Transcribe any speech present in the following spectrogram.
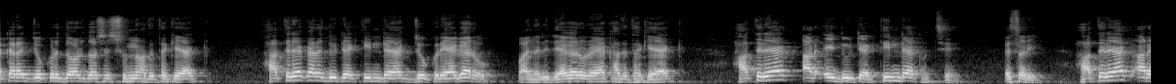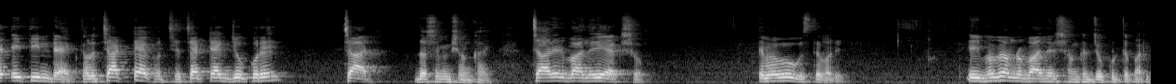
এক আর এক যোগ করে দশ, দশের শূন্য হাতে থাকে এক। হাতের এক আর দুইটা এক, তিনটা এক যোগ করে এগারো বাইনারি দিয়ে এগারোর এক, হাতে থাকে এক। হাতের এক আর এই দুইটা এক, তিনটা এক হচ্ছে সরি হাতের এক আর এই তিনটা এক, তাহলে চারটে এক হচ্ছে, চারটে এক যোগ করে চার দশমিক সংখ্যায়। চারের বাইনারি একশো। এভাবেও বুঝতে পারি। এইভাবে আমরা বাইনারি সংখ্যা যোগ করতে পারি।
